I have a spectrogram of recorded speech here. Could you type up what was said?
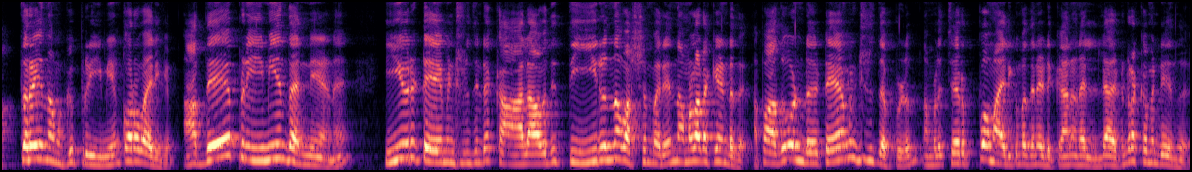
അത്രയും നമുക്ക് പ്രീമിയം കുറവായിരിക്കും. അതേ പ്രീമിയം തന്നെയാണ് ഈ ഒരു ടേം ഇൻഷുറൻസിന്റെ കാലാവധി തീരുന്ന വർഷം വരെ നമ്മൾ അടക്കേണ്ടത്. അപ്പോൾ അതുകൊണ്ട് ടേം ഇൻഷുറൻസ് എപ്പോഴും നമ്മൾ ചെറുപ്പമായിരിക്കുമ്പോൾ തന്നെ എടുക്കാനാണ് എല്ലാവരും റെക്കമെൻഡ് ചെയ്യുന്നത്.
